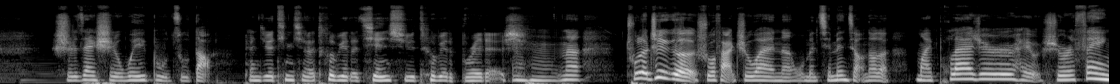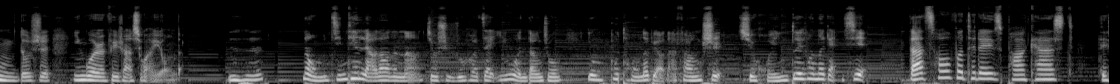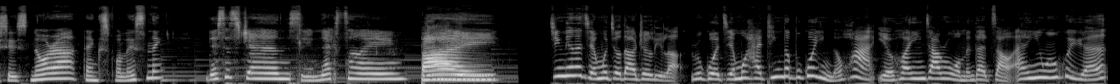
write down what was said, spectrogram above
实在是微不足道，感觉听起来特别的谦虚，特别的 British。嗯哼，那 除了这个说法之外呢，我们前面讲到的 My pleasure，还有 Sure thing，都是英国人非常喜欢用的。嗯哼，那我们今天聊到的呢，就是如何在英文当中用不同的表达方式去回应对方的感谢。That's all for today's podcast. This is Nora. Thanks for listening. This is Jen. See you next time. Bye. 今天的节目就到这里了。如果节目还听得不过瘾的话，也欢迎加入我们的早安英文会员。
